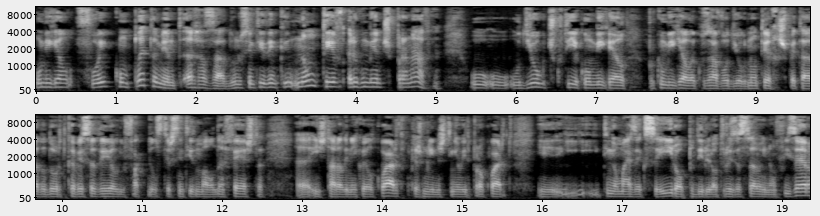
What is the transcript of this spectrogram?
o Miguel foi completamente arrasado no sentido em que não teve argumentos para nada. O, o, o, Diogo discutia com o Miguel porque o Miguel acusava o Diogo não ter respeitado a dor de cabeça dele e o facto de ele se ter sentido mal na festa uh, e estar ali naquele quarto, porque as meninas tinham ido para o quarto e, e, e tinham mais é que sair ou pedir-lhe autorização e não fizeram.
